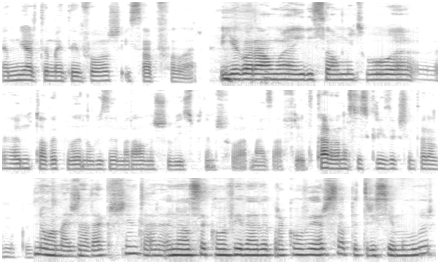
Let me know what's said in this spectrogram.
a mulher também tem voz e sabe falar. E agora há uma edição muito boa, anotada pela Ana Luísa Amaral, mas sobre isso podemos falar mais à frente. Carla, não sei se querias acrescentar alguma coisa. Não há mais nada a acrescentar. A nossa convidada para a conversa, a Patrícia Muller.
